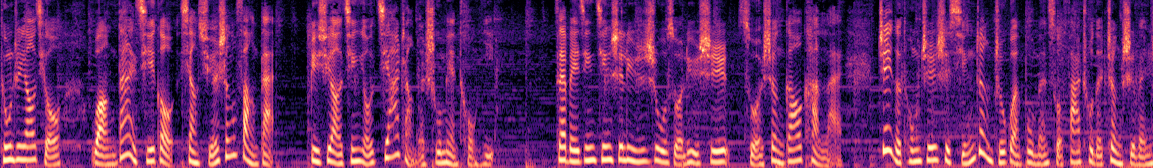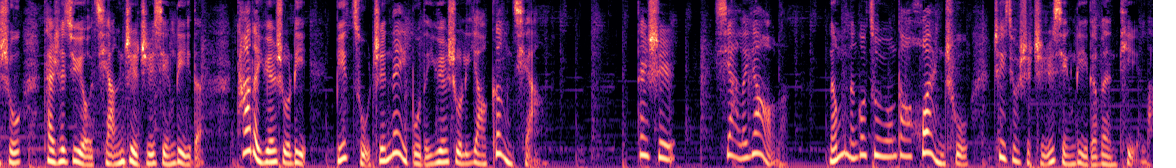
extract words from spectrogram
通知要求，网贷机构向学生放贷，必须要经由家长的书面同意。在北京京师律师事务所律师左胜高看来，这个通知是行政主管部门所发出的正式文书，它是具有强制执行力的，它的约束力比组织内部的约束力要更强。但是下了药了，能不能够作用到患处，这就是执行力的问题了。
